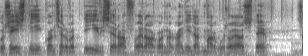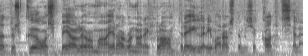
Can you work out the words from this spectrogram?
kus Eesti Konservatiivse Rahvaerakonna kandidaat Margus Ojaste sattus kõos peale oma erakonna reklaamtreileri varastamise katsele.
